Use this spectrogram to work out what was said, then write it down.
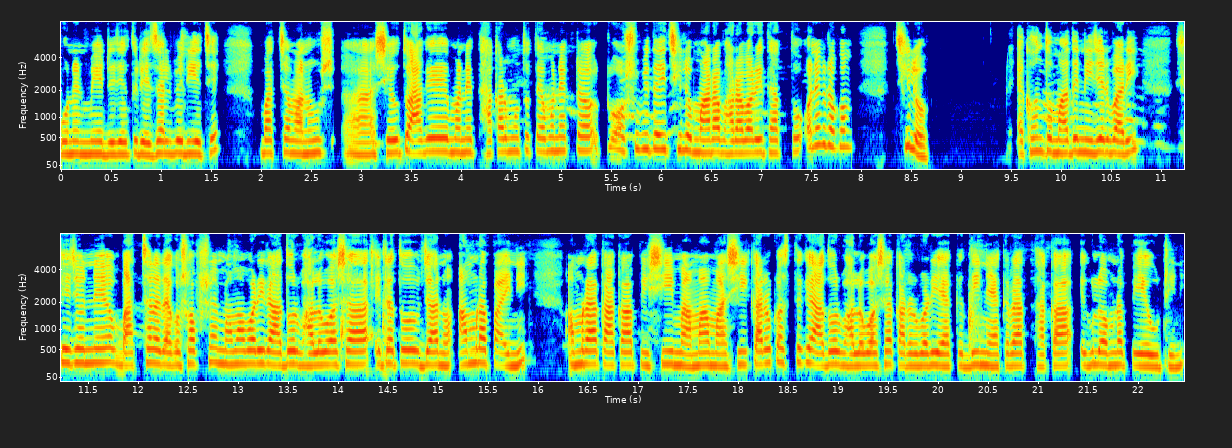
বোনের মেয়ের যেহেতু রেজাল্ট বেরিয়েছে, বাচ্চা মানুষ সেহেতু আগে মানে থাকার মতো তেমন একটা একটু অসুবিধাই ছিল, মারা ভাড়া বাড়ি থাকতো, অনেক রকম ছিল। এখন তো মাদের নিজের বাড়ি। সেই জন্যে বাচ্চারা দেখো, সবসময় মামা বাড়ির আদর, ভালোবাসা, এটা তো জানো, আমরা পাইনি। আমরা কাকা, পিসি, মামা, মাসি, কারোর কাছ থেকে আদর, ভালোবাসা, কারোর বাড়ি একদিন, এক রাত থাকা, এগুলো আমরা পেয়ে উঠিনি।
